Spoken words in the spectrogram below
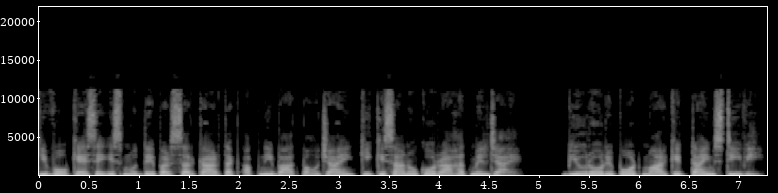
कि वो कैसे इस मुद्दे पर सरकार तक अपनी बात पहुंचाएँ कि किसानों को राहत मिल जाए। Bureau report, Market Times TV.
